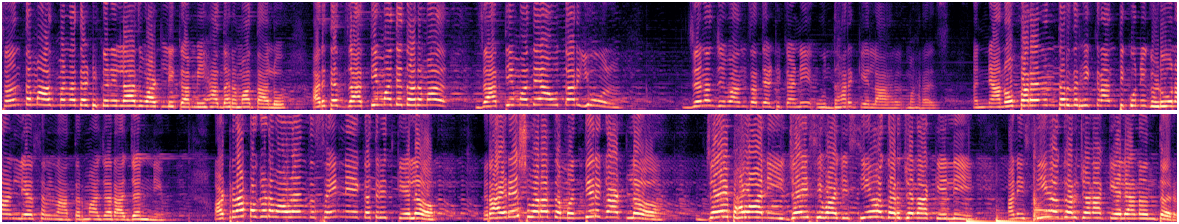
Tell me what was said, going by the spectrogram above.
संत महात्म्यांना त्या ठिकाणी लाज वाटली का? मी ह्या धर्मात आलो. अरे त्या जातीमध्ये धर्म जातीमध्ये अवतार घेऊन जनजीवांचा त्या ठिकाणी उद्धार केला महाराज. आणि ज्ञानोबारानंतर जर ही क्रांती कुणी घडवून आणली असेल ना तर माझ्या राजांनी. अठरा पगड मावळ्यांचं सैन्य एकत्रित केलं. रायरेश्वराचं मंदिर गाठलं. जय भवानी जय शिवाजी सिंह गर्जना केली. आणि सिंह गर्जना केल्यानंतर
